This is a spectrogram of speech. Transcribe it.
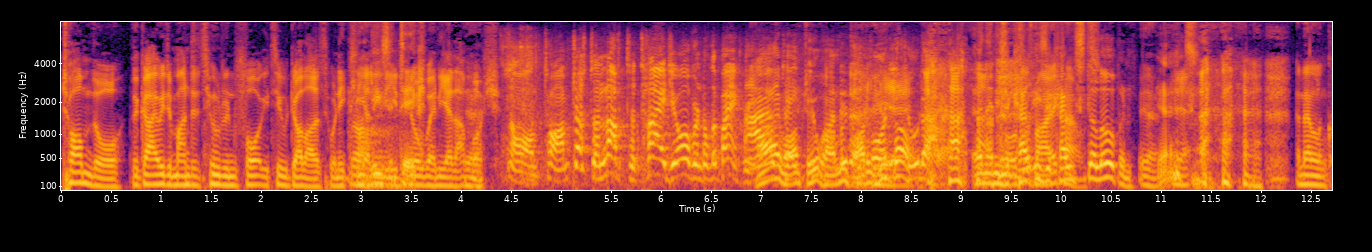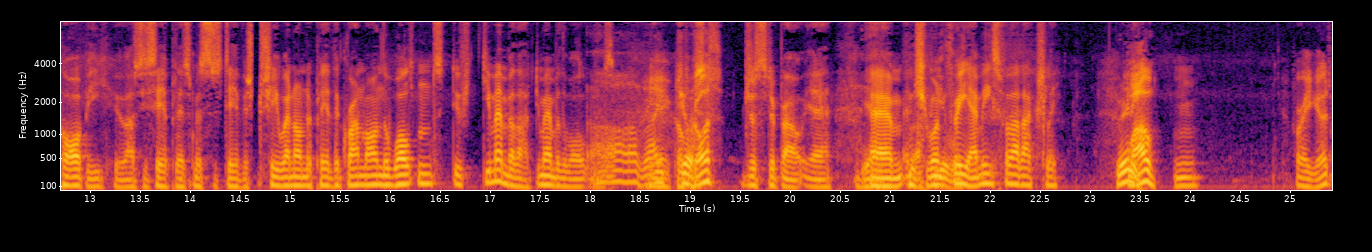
Tom, though, the guy who demanded $242 when he oh, clearly he's a needs dick. nowhere near that Yeah. much. No, Tom, just enough to tide you over until the bank. I want $242. And then his account, his account's accounts. still open. Yeah. it's- And Ellen Corby, who, as you say, plays Mrs. Davis, she went on to play the grandma in the Waltons. Do you, do you remember that? Do you remember the Waltons? Oh, Yeah, right. of course. Just about, yeah. Yeah, um, and she won you three Emmys for that, actually. Really? Wow. Very good.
